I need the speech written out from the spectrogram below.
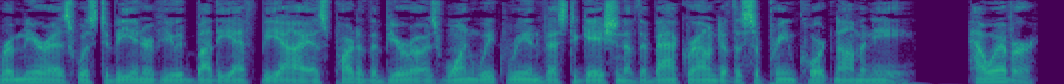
Ramirez was to be interviewed by the FBI as part of the Bureau's one-week reinvestigation of the background of the Supreme Court nominee. However,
